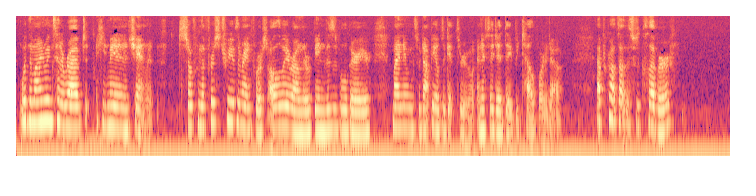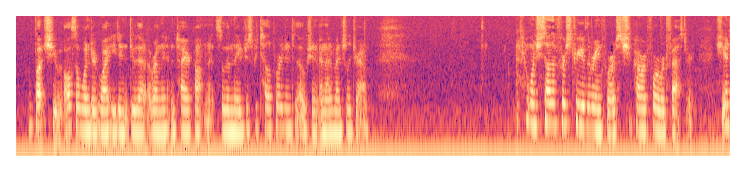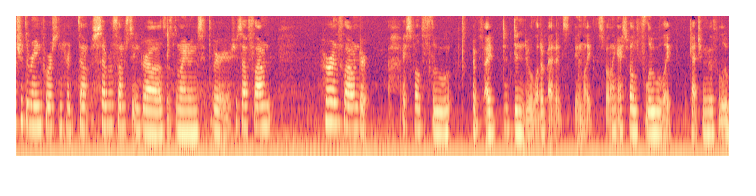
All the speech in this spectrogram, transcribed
When the mind wings had arrived, he'd made an enchantment. So from the first tree of the rainforest all the way around, there would be an invisible barrier. Mind wings would not be able to get through, and if they did, they'd be teleported out. Apricot thought this was clever, but she also wondered why he didn't do that around the entire continent, so then they'd just be teleported into the ocean and then eventually drown. When she saw the first tree of the rainforest, she powered forward faster. She entered the rainforest and heard several thumps and growls as the mind wings hit the barrier. She saw Flounder, her and Flounder. I spelled flu. I didn't do a lot of edits in like the spelling. I spelled flu like catching the flu.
